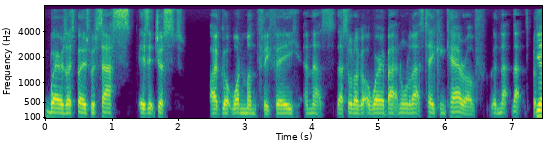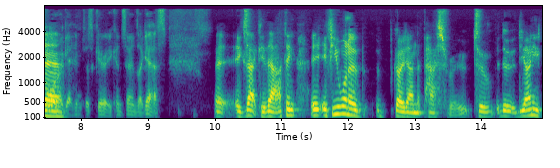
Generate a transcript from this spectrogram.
whereas I suppose with SaaS, is it just I've got one monthly fee, and that's that's all I've got to worry about, and all of that's taken care of, and that that's before yeah. I get into security concerns, I guess. Uh, exactly that. I think if you want to go down the PaaS route, to the, the only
